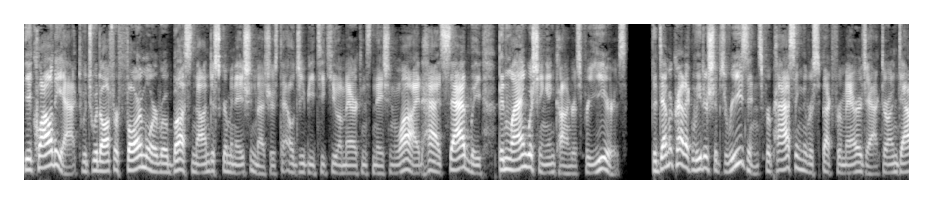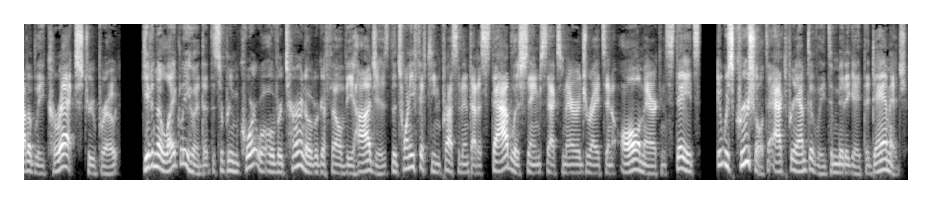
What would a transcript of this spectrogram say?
The Equality Act, which would offer far more robust non discrimination measures to LGBTQ Americans nationwide, has sadly been languishing in Congress for years. The Democratic leadership's reasons for passing the Respect for Marriage Act are undoubtedly correct, Stroop wrote. Given the likelihood that the Supreme Court will overturn Obergefell v. Hodges, the 2015 precedent that established same sex marriage rights in all American states, It was crucial to act preemptively to mitigate the damage,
